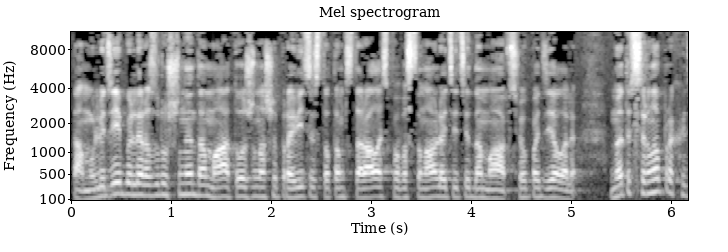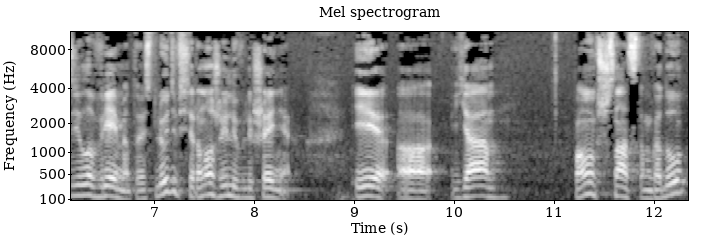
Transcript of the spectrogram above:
Там у людей были разрушены дома, тоже наше правительство там старалось повосстанавливать эти дома, все поделали. Но это все равно проходило время, то есть люди все равно жили в лишениях. И э, я, по-моему, в 2016 году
